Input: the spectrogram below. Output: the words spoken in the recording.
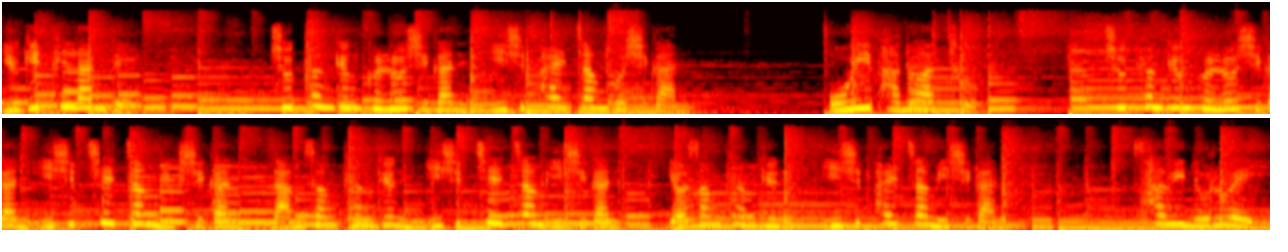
6위 핀란드. 주 평균 근로 시간 28.9시간. 5위 바누아투. 주 평균 근로 시간 27.6시간, 남성 평균 27.2시간, 여성 평균 28.2시간. 4위 노르웨이.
